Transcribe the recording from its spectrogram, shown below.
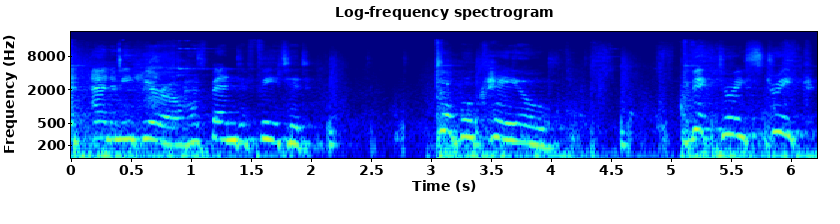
An enemy hero has been defeated. Double KO. Victory streak.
